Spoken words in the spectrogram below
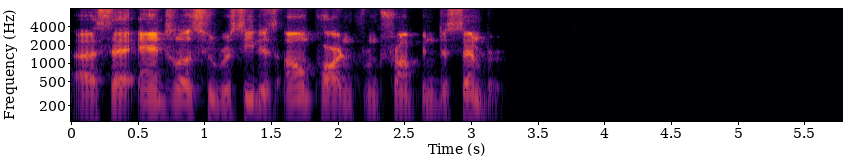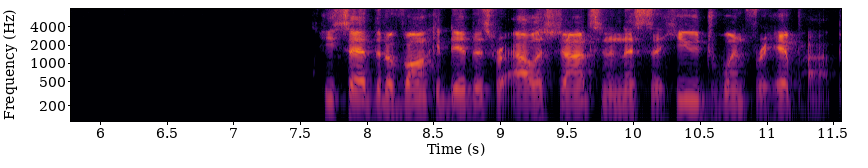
uh, said Angelos, who received his own pardon from Trump in December. He said that Ivanka did this for Alice Johnson, and this is a huge win for hip hop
